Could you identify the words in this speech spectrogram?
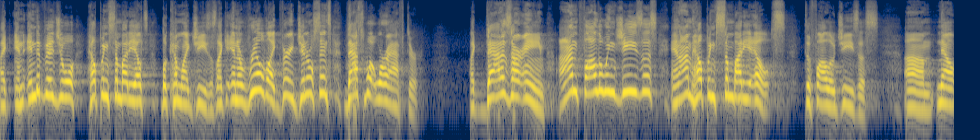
like an individual helping somebody else become like Jesus. Like in a real, like very general sense, that's what we're after. Like that is our aim. I'm following Jesus and I'm helping somebody else to follow Jesus. Um, now,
